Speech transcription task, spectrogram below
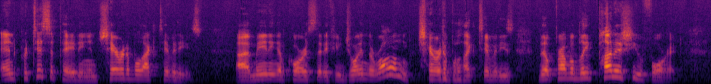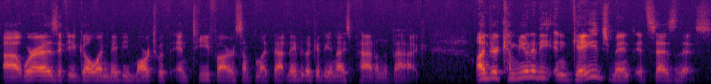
and participating in charitable activities. Uh, meaning, of course, that if you join the wrong charitable activities, they'll probably punish you for it. Uh, whereas if you go and maybe march with Antifa or something like that, maybe they'll give you a nice pat on the back. Under community engagement, it says this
